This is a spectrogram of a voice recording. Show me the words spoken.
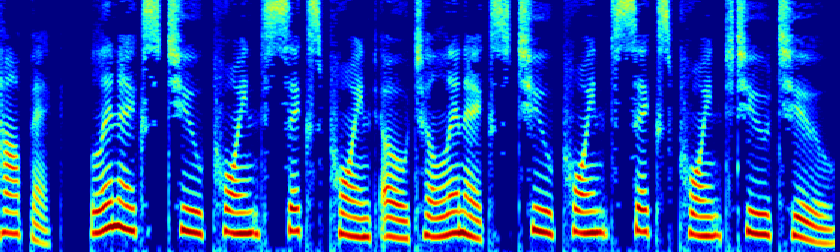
Topic: Linux 2.6.0 to Linux 2.6.22.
